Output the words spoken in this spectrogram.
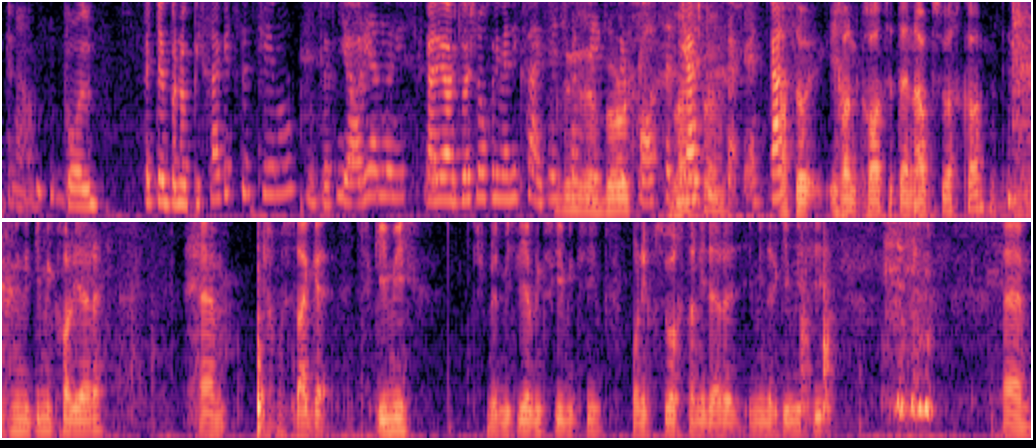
genau. voll. Wollt ihr noch etwas sagen zu dem Thema? Oder? Jari hat noch nichts gesagt. Ja, du hast noch ein bisschen wenig gesagt. Willst Zu du der Work- Wie hast du sagen? Also, ich hatte KZN auch Besuch gehabt, in meiner Gimmi-Karriere. Ähm, ich muss sagen, das Gimmi, das war nicht mein Lieblingsgimmi, gewesen, das ich besucht habe in, der, in meiner Gimmi-Zeit. ähm,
